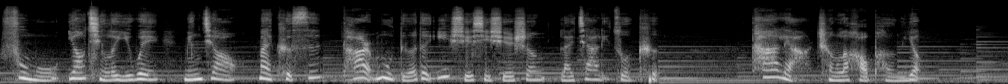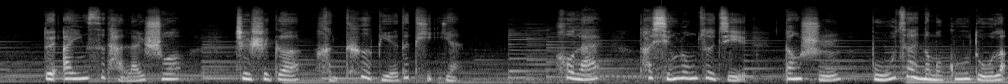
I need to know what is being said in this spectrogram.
父母邀请了一位名叫麦克斯·塔尔穆德的医学系学生来家里做客，他俩成了好朋友。对爱因斯坦来说，这是个很特别的体验。后来，他形容自己当时不再那么孤独了。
